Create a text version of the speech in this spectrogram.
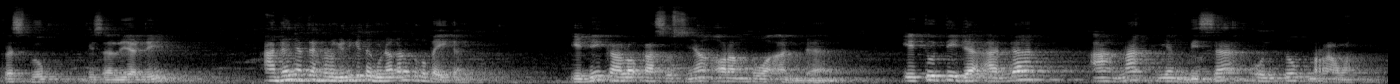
Facebook, bisa lihat di adanya teknologi ini kita gunakan untuk kebaikan. Ini kalau kasusnya orang tua Anda itu tidak ada anak yang bisa untuk merawat.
